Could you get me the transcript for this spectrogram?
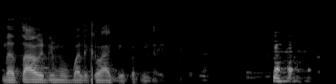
Nggak tahu ini mau balik lagi apa enggak.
